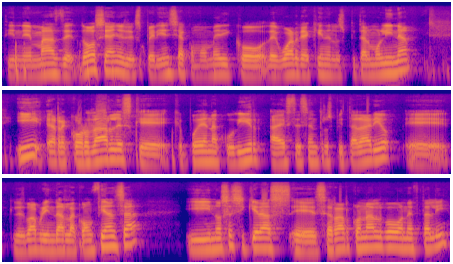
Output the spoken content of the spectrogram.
tiene más de 12 años de experiencia como médico de guardia aquí en el Hospital Molina y eh, recordarles que, pueden acudir a este centro hospitalario, les va a brindar la confianza y no sé si quieras cerrar con algo, Neftalí.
